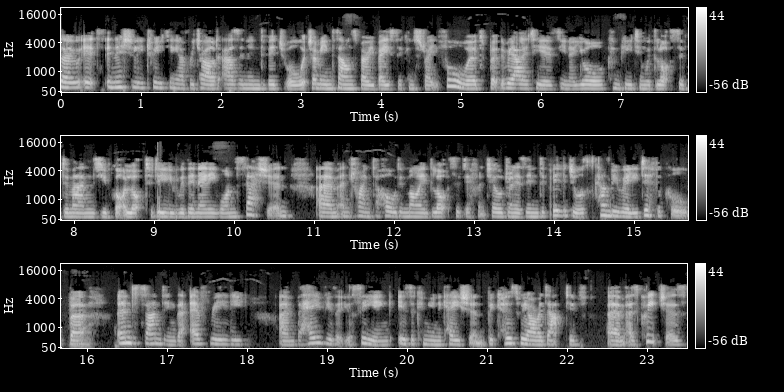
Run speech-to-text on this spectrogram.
So it's initially treating every child as an individual, which I mean sounds very basic and straightforward, but the reality is, you know, you're competing with lots of demands. You've got a lot to do within any one session, um, and trying to hold in mind lots of different children as individuals can be really difficult. But mm. understanding that every um, behaviour that you're seeing is a communication because we are adaptive um, as creatures,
